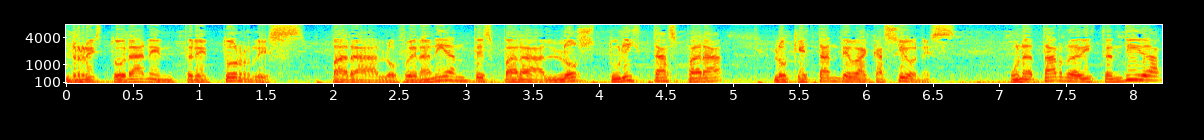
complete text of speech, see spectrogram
restaurante Entre Torres, para los veraneantes, para los turistas, para los que están de vacaciones. Una tarde distendida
